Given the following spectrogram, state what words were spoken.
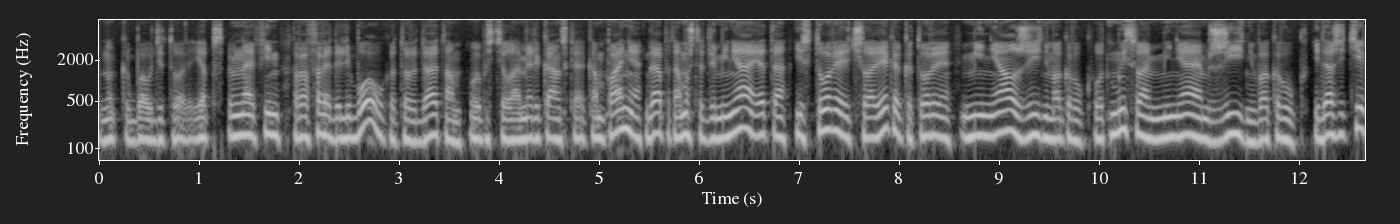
ну, как бы аудитории. Я вспоминаю фильм про Фреда Лебову, который, да, там выпустила американская компания, да, потому что для меня это история человека, который менял жизнь вокруг. Вот мы с вами меняем жизнь вокруг. И даже те,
